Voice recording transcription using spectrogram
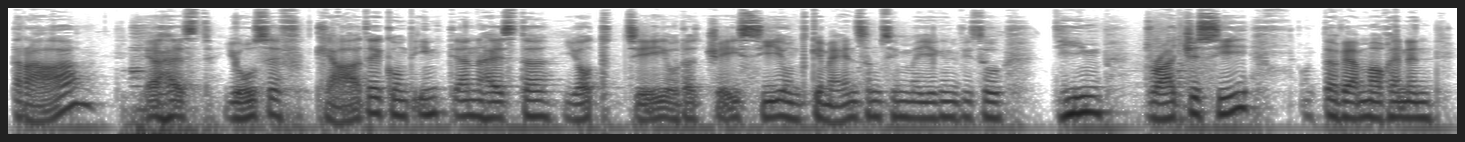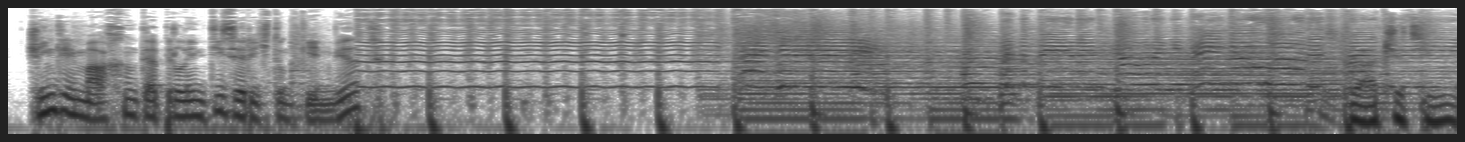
DRA. Er heißt Josef Kladek und intern heißt er JC oder JC und gemeinsam sind wir irgendwie so Team Dragesy und da werden wir auch einen Jingle machen, der ein bisschen in diese Richtung gehen wird. Tragedy.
